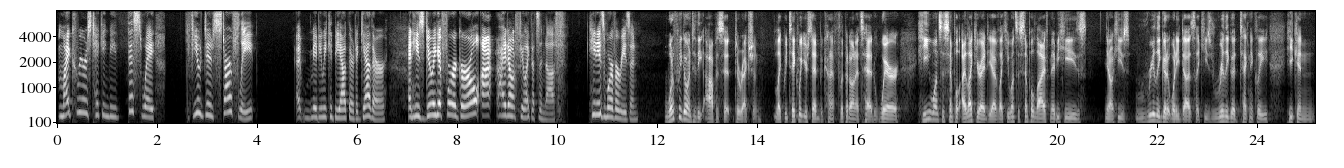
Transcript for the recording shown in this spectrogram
my career is taking me this way. If you do Starfleet, uh, maybe we could be out there together. And he's doing it for a girl. I, I don't feel like that's enough. He needs more of a reason. what if we go into the opposite direction? Like we take what you said, but kind of flip it on its head, where he wants a simple. I like your idea of like he wants a simple life. Maybe he's, you know, he's really good at what he does. Like he's really good technically. He can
